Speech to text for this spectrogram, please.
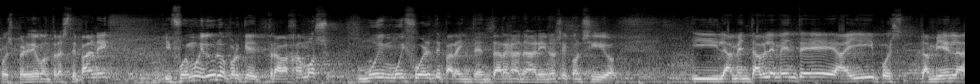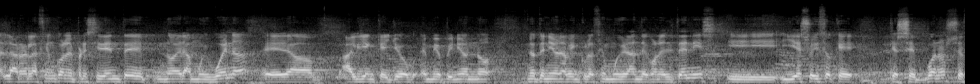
pues perdió contra Stepanek y fue muy duro porque trabajamos muy muy fuerte para intentar ganar y no se consiguió. Y lamentablemente ahí pues también la, la relación con el presidente no era muy buena, era alguien que yo en mi opinión no, no tenía una vinculación muy grande con el tenis y, y eso hizo que, que se, bueno, se,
